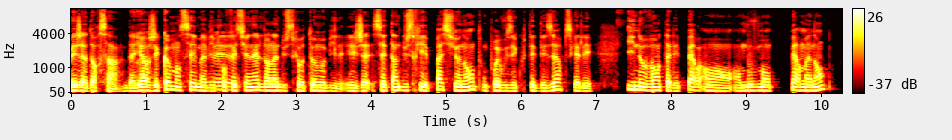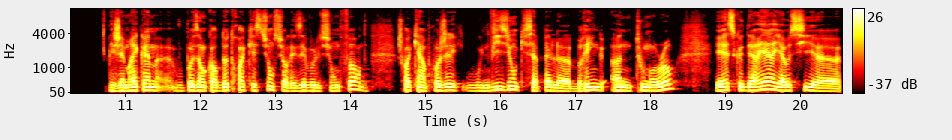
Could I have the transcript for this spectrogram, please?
mais j'adore ça. D'ailleurs, j'ai commencé ma vie professionnelle dans l'industrie automobile et cette industrie est passionnante. On pourrait vous écouter des heures parce qu'elle est innovante, elle est en, en mouvement permanent. Et j'aimerais quand même vous poser encore deux, trois questions sur les évolutions de Ford. Je crois qu'il y a un projet ou une vision qui s'appelle euh, Bring on Tomorrow. Et est-ce que derrière, il y a aussi euh,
